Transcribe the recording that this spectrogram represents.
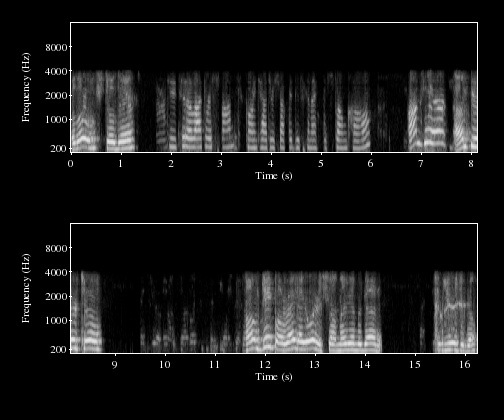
Hello, still there? Due to the lack of response, going to have to respectfully disconnect this phone call. I'm here. I'm here too. Home Depot, right? I ordered something. I never got it. Years ago.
